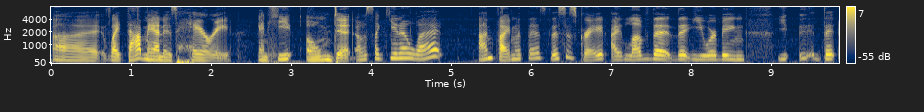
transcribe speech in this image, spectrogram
Uh, like that man is hairy, and he owned it. I was like, you know what? I'm fine with this. This is great. I love that that you are being you, that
